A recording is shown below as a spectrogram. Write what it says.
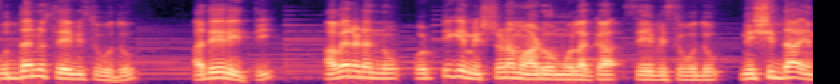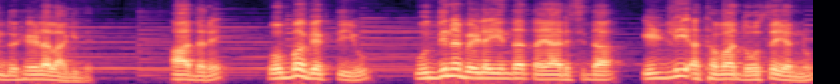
ಉದ್ದನ್ನು ಸೇವಿಸುವುದು ಅದೇ ರೀತಿ ಅವೆರಡನ್ನು ಒಟ್ಟಿಗೆ ಮಿಶ್ರಣ ಮಾಡುವ ಮೂಲಕ ಸೇವಿಸುವುದು ನಿಷಿದ್ಧ ಎಂದು ಹೇಳಲಾಗಿದೆ. ಆದರೆ ಒಬ್ಬ ವ್ಯಕ್ತಿಯು ಉದ್ದಿನ ಬೇಳೆಯಿಂದ ತಯಾರಿಸಿದ ಇಡ್ಲಿ ಅಥವಾ ದೋಸೆಯನ್ನು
